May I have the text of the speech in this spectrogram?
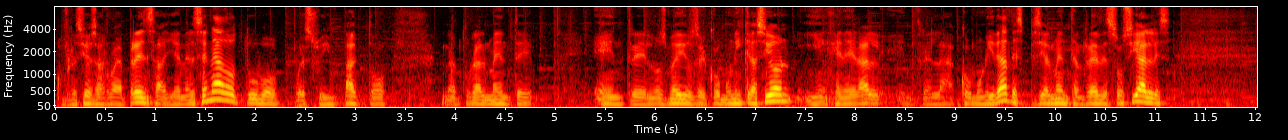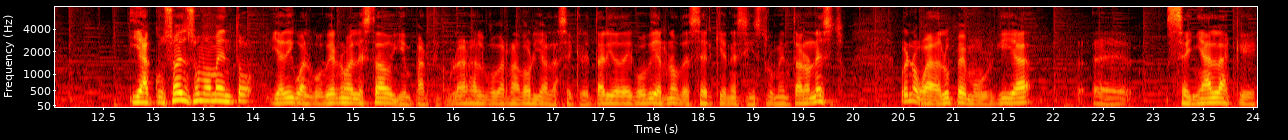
ofreció esa rueda de prensa allá en el Senado, tuvo pues su impacto naturalmente entre los medios de comunicación y en general entre la comunidad, especialmente en redes sociales, y acusó en su momento, ya digo, al gobierno del estado y en particular al gobernador y a la secretaria de gobierno de ser quienes instrumentaron esto. Bueno, Guadalupe Murguía eh, señala que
